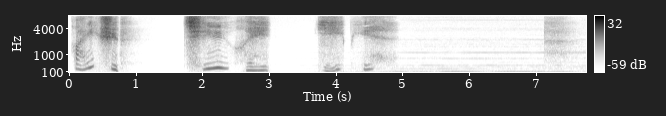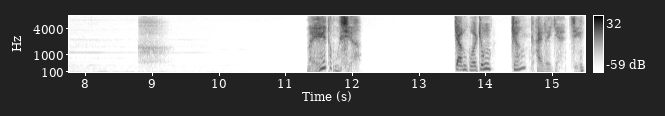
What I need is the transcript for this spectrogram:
还是漆黑一片，没东西。啊。张国忠睁开了眼睛，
